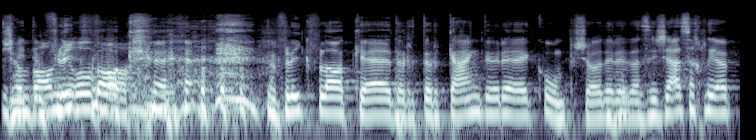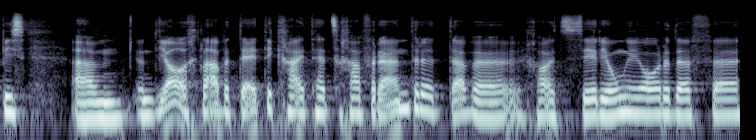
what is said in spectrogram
mit dem Flickflack, dem Flickflack äh, durch, durch die Gang durchkommst. Oder? Das ist auch so ein bisschen etwas. Ähm, und ja, ich glaube, die Tätigkeit hat sich auch verändert. Eben, ich habe jetzt sehr junge Jahre dürfen, äh,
